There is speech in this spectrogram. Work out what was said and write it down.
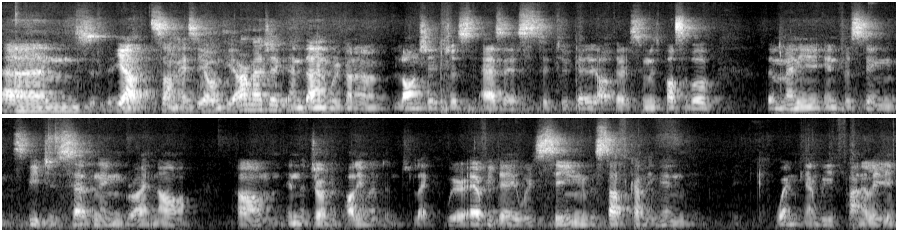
and yeah, some SEO and PR magic, and then we're gonna launch it just as is to, to get it out there as soon as possible. There are many interesting speeches happening right now um, in the German parliament, and like we're every day we're seeing the stuff coming in. When can we finally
